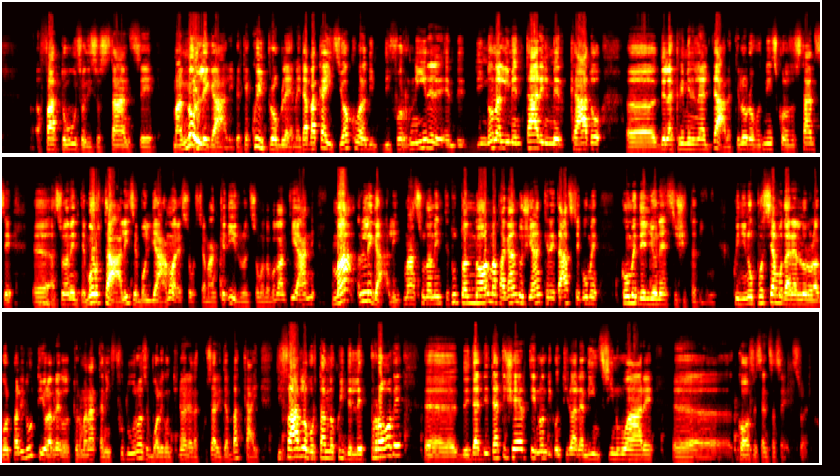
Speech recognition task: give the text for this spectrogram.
fatto uso di sostanze ma non legali, perché qui il problema, i tabaccai si occupano di, di fornire, eh, di di non alimentare il mercato eh, della criminalità, perché loro forniscono sostanze eh, assolutamente mortali, se vogliamo, adesso possiamo anche dirlo, insomma, dopo tanti anni, ma legali, ma assolutamente tutto a norma, pagandoci anche le tasse come, come degli onesti cittadini. Quindi non possiamo dare a loro la colpa di tutti. Io la prego, dottor Manhattan, in futuro, se vuole continuare ad accusare i tabaccai, di farlo portando qui delle prove, eh, dei, dei dati certi e non di continuare ad insinuare eh, cose senza senso. Ecco.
